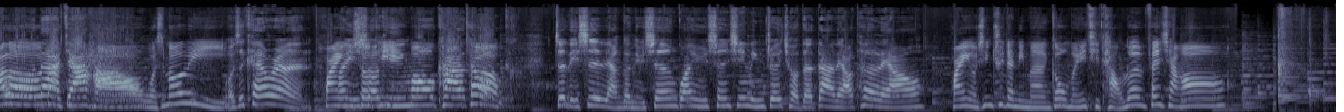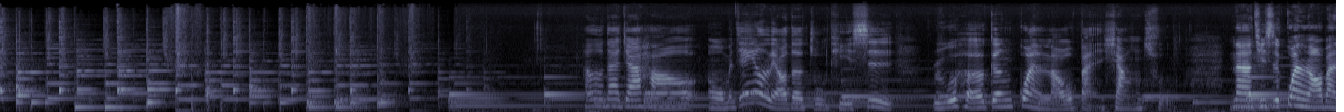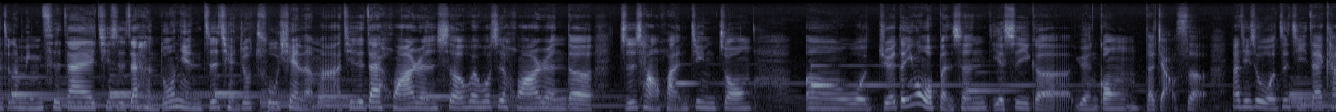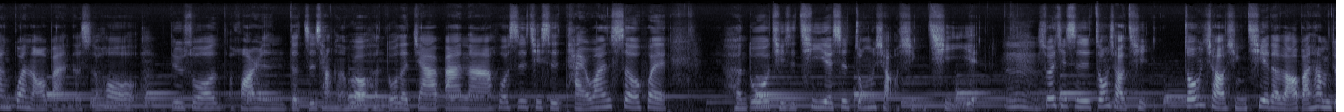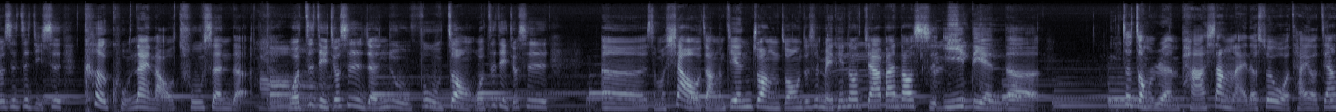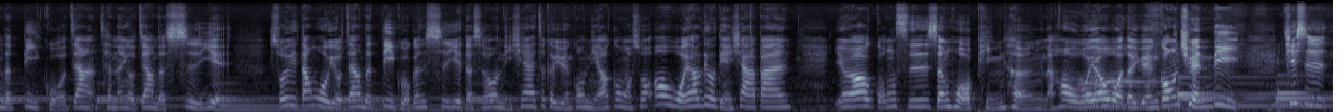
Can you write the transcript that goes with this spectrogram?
Hello，大家好，我是 Molly，我是 Karen，欢迎收听 Mocha Talk，这里是两个女生关于身心灵追求的大聊特聊，欢迎有兴趣的你们跟我们一起讨论分享哦。Hello，大家好，我们今天要聊的主题是如何跟冠老板相处。那其实“冠老板”这个名词在其实，在很多年之前就出现了嘛。其实，在华人社会或是华人的职场环境中，嗯、我觉得，因为我本身也是一个员工的角色，那其实我自己在看“冠老板”的时候，比如说华人的职场可能会有很多的加班啊，或是其实台湾社会。很多其实企业是中小型企业，嗯，所以其实中小企中小型企业的老板，他们就是自己是刻苦耐劳出身的。哦，我自己就是忍辱负重，我自己就是呃什么校长兼壮中，就是每天都加班到十一点的。这种人爬上来的，所以我才有这样的帝国，这样才能有这样的事业。所以当我有这样的帝国跟事业的时候，你现在这个员工，你要跟我说，哦，我要六点下班，又要公司生活平衡，然后我有我的员工权利。其实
